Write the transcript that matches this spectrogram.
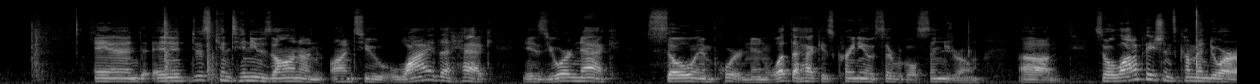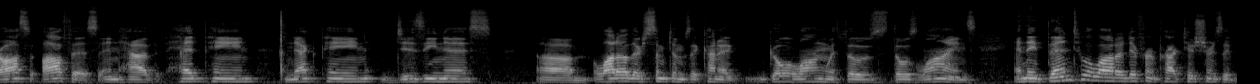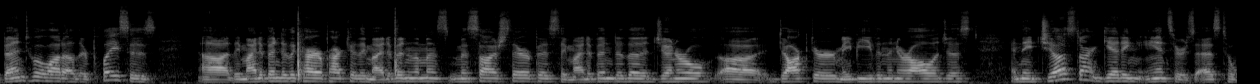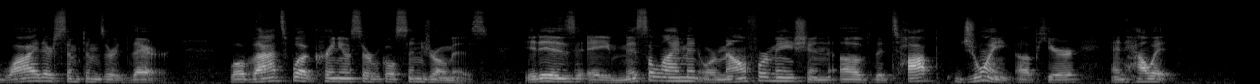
And, and it just continues on, on onto why the heck is your neck so important and what the heck is craniocervical syndrome. Um, so a lot of patients come into our office and have head pain, neck pain, dizziness, um, a lot of other symptoms that kind of go along with those those lines and they've been to a lot of different practitioners. They've been to a lot of other places. Uh, they might have been to the chiropractor. They might have been to the mas- massage therapist. They might have been to the general uh, doctor, maybe even the neurologist, and they just aren't getting answers as to why their symptoms are there. Well, that's what craniocervical syndrome is. It is a misalignment or malformation of the top joint up here and how it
